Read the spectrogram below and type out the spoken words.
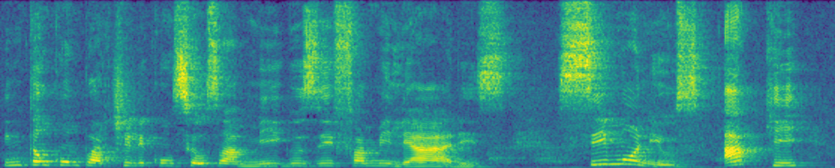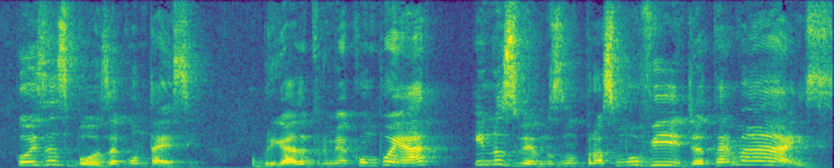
Então compartilhe com seus amigos e familiares. Simonius, aqui coisas boas acontecem. Obrigada por me acompanhar e nos vemos no próximo vídeo. Até mais!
